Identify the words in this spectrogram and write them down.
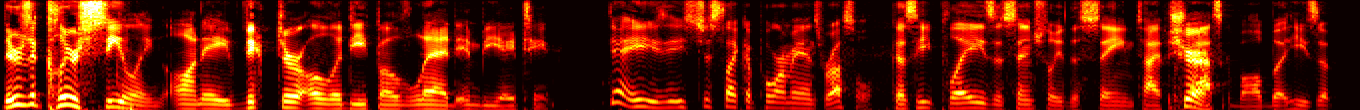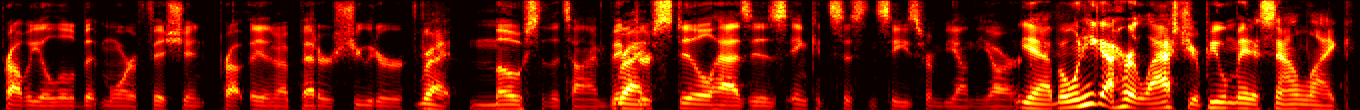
there's a clear ceiling on a Victor Oladipo led NBA team. Yeah, he's, he's just like a poor man's Russell because he plays essentially the same type of Sure. basketball, but he's a, probably a little bit more efficient, probably and a better shooter, Right. Most of the time, Victor Right. still has his inconsistencies from beyond the arc. Yeah, but when he got hurt last year, people made it sound like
